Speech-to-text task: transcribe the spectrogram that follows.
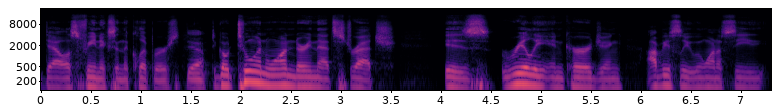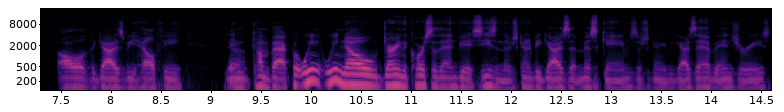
Dallas, Phoenix, and the Clippers. Yeah. To go two and one during that stretch is really encouraging. Obviously, we want to see all of the guys be healthy and come back. But we we know during the course of the NBA season, there's going to be guys that miss games. There's going to be guys that have injuries.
